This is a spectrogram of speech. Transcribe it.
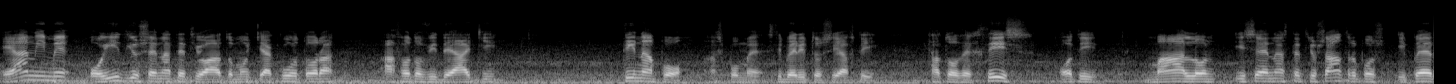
Εάν είμαι ο ίδιος ένα τέτοιο άτομο και ακούω τώρα αυτό το βιντεάκι, τι να πω ας πούμε στην περίπτωση αυτή. Θα το δεχθείς ότι μάλλον είσαι ένας τέτοιος άνθρωπος υπέρ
